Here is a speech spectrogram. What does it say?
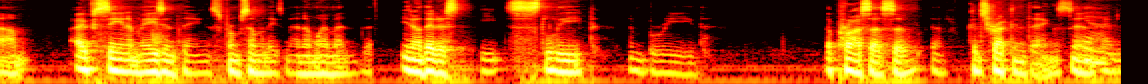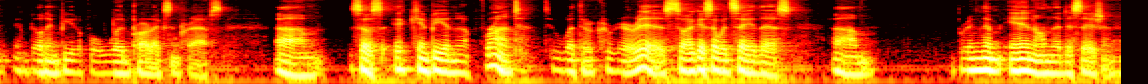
Um, I've seen amazing things from some of these men and women. That, you know, they just eat, sleep, and breathe the process of, of constructing things and, yeah. and, and, building beautiful wood products and crafts. Um, so it can be an affront to what their career is. So I guess I would say this um, bring them in on the decision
